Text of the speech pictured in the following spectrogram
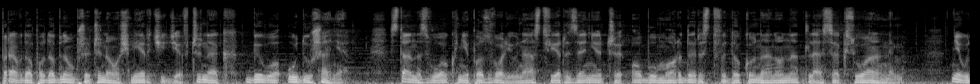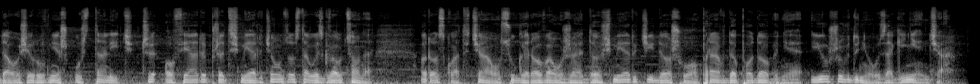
Prawdopodobną przyczyną śmierci dziewczynek było uduszenie. Stan zwłok nie pozwolił na stwierdzenie, czy obu morderstw dokonano na tle seksualnym. Nie udało się również ustalić, czy ofiary przed śmiercią zostały zgwałcone. Rozkład ciał sugerował, że do śmierci doszło prawdopodobnie już w dniu zaginięcia.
